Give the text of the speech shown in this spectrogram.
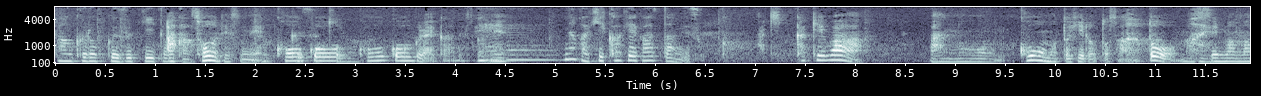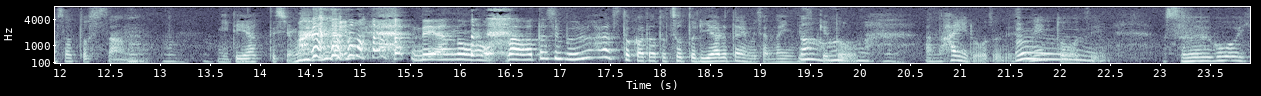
パンクロック好きとかそうですね高校高校ぐらいからですかねなんかきっかけがあったんですかきっかけはあの河本大翔さんと増島正俊さんに出会ってしまい、はい、であの、まあ、私ブルーハーツとかだとちょっとリアルタイムじゃないんですけど、あのハイローズですね当時。すごい好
